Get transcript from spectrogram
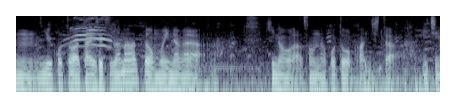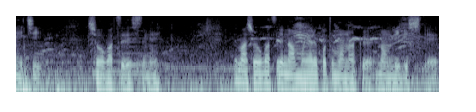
うん。いうことは大切だなと思いながら昨日はそんなことを感じた一日正月ですね。でまあ正月で何もやることもなくのんびりして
